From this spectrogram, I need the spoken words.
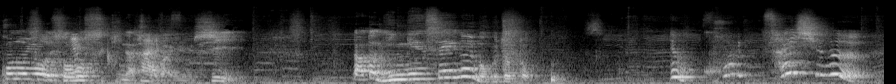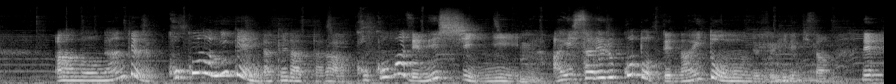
この要素も好きな人がいるし、あと人間性ね僕ちょっと。でもこれ最終あのなんていうんですかここの2点だけだったらここまで熱心にうん。愛されることってないと思うんですよ、うん。秀樹さん。で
